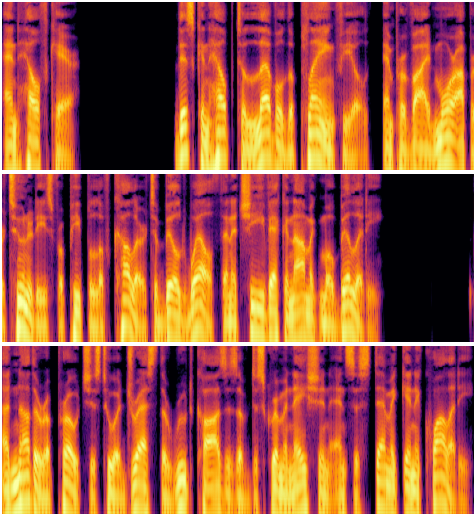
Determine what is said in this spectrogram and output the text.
and healthcare. This can help to level the playing field and provide more opportunities for people of color to build wealth and achieve economic mobility. Another approach is to address the root causes of discrimination and systemic inequality.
